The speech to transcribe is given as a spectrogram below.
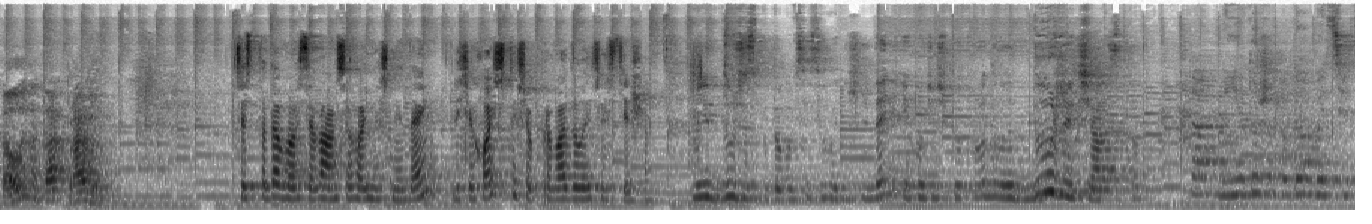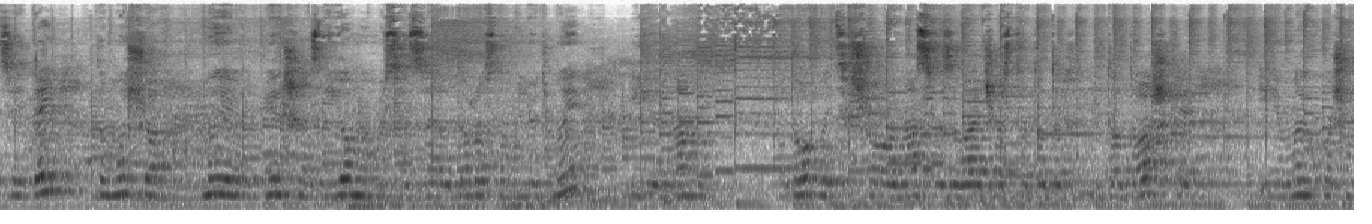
Калина, так, правильно. Чи сподобався вам сьогоднішній день і чи хочете, щоб проводили частіше? Мені дуже сподобався сьогоднішній день. Я хочу, щоб ви проводили дуже часто. Так, мені дуже подобається цей день, тому що ми більше знайомимося з дорослими людьми, і нам подобається, що нас визивають часто до, до, до дошки і ми хочемо,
